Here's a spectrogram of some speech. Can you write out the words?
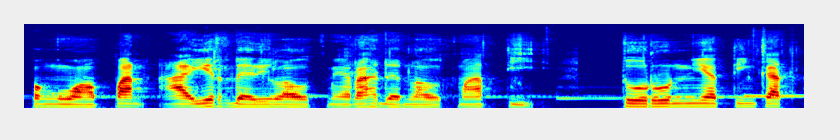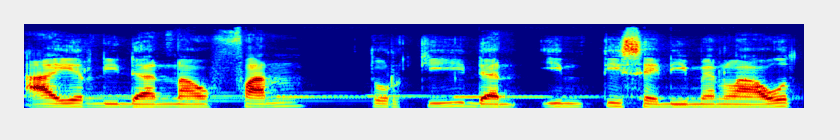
penguapan air dari Laut Merah dan Laut Mati. Turunnya tingkat air di Danau Van Turki dan inti sedimen laut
